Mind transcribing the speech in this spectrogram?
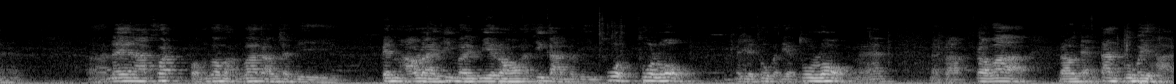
นะฮะในอนาคตผมก็หวังว่าเราจะมีเป็นมหาวิทยาลัยที่มีรองอธิการบดีทั่วทั่วโลกไม่ใช่ทั่วประเทศทั่วโลกนะฮะนะครับ เพราะว่าเราแต่งตั้งผู้บริหาร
